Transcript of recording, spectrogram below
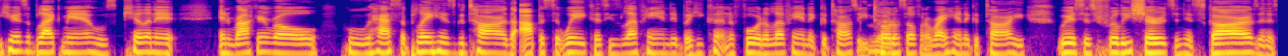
Here's a black man who's killing it in rock and roll, who has to play his guitar the opposite way because he's left-handed, but he couldn't afford a left-handed guitar, so he Yeah. taught himself on a right-handed guitar. He wears his frilly shirts and his scarves and his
